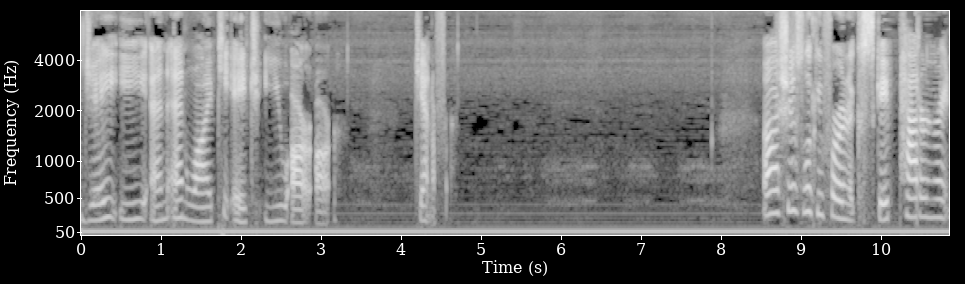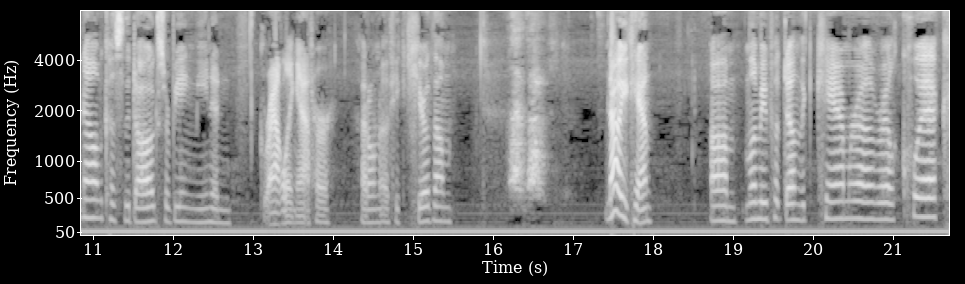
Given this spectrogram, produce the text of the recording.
J E N N Y P H U R R. Jennifer. Uh, she's looking for an escape pattern right now because the dogs are being mean and growling at her. I don't know if you can hear them. Now you can. Um, let me put down the camera real quick.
